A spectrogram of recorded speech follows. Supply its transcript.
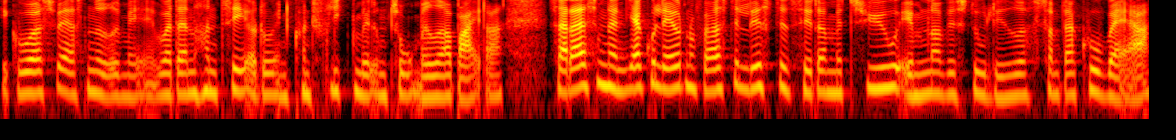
Det kunne også være sådan noget med, hvordan håndterer du en konflikt mellem to medarbejdere? Så der er simpelthen, jeg kunne lave den første liste til dig med 20 emner, hvis du er leder, som der kunne være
